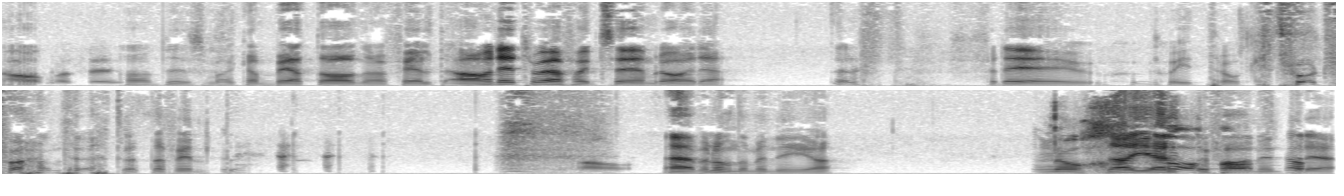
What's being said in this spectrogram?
Ja, precis. ja precis. Så man kan beta av några filter. Ja men det tror jag faktiskt är en bra idé. För det är ju skittråkigt fortfarande att tvätta filter. Ja. Även om de är nya. No. Där hjälper fan inte det.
